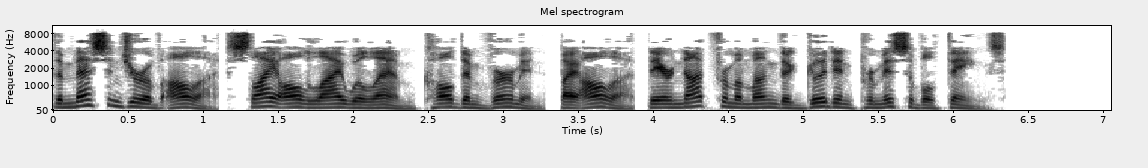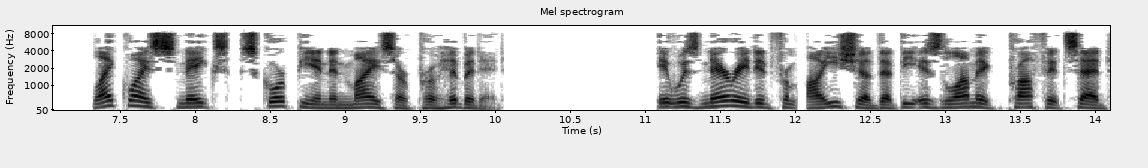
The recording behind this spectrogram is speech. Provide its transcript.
The Messenger of Allah called them vermin, by Allah, they are not from among the good and permissible things, Likewise snakes, scorpion and mice are prohibited. It was narrated from Aisha that the Islamic prophet said,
